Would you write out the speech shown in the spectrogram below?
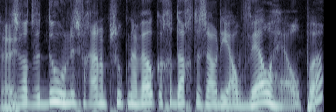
Nee. Dus wat we doen, is we gaan op zoek naar welke gedachten zouden jou wel helpen.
